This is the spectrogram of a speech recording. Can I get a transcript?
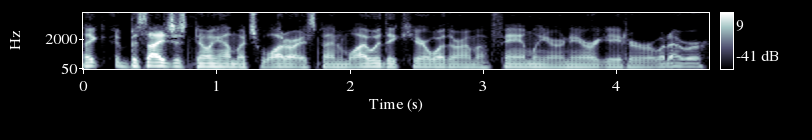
like besides just knowing how much water I spend, why would they care whether I'm a family or an irrigator or whatever?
